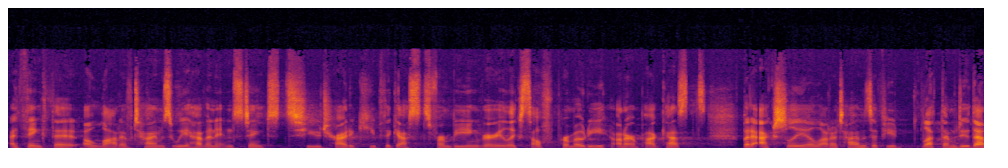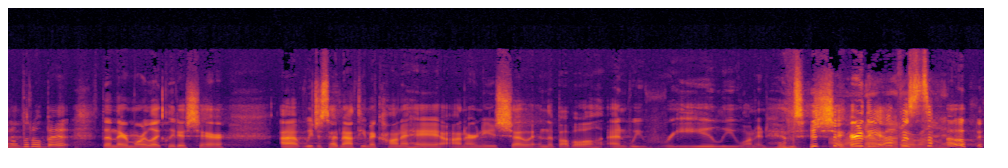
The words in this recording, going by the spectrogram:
I think that a lot of times we have an instinct to try to keep the guests from being very like self-promoty on our podcasts. But actually, a lot of times, if you let them do that a little bit, then they're more likely to share. Uh, we just had Matthew McConaughey on our news show in the bubble, and we really wanted him to share right, the right, episode. right.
